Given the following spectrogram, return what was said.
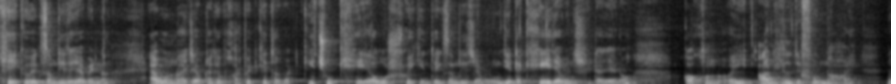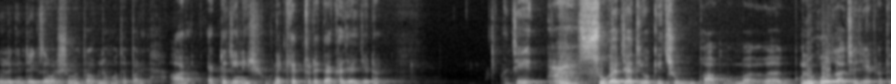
খেয়ে কেউ এক্সাম দিতে যাবেন না। এমন নয় যে আপনাকে ভরপেট খেতে হবে বাট কিছু খেয়ে অবশ্যই কিন্তু এক্সাম দিতে যাবেন এবং যেটা খেয়ে যাবেন সেটা যেন কখন ওই আনহেলদি ফুড না হয়, নইলে কিন্তু এক্সামের সময় প্রবলেম হতে পারে। আর একটা জিনিস অনেক ক্ষেত্রে দেখা যায় যেটা যে সুগার জাতীয় কিছু বা গ্লুকোজ আছে যেটাতে,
